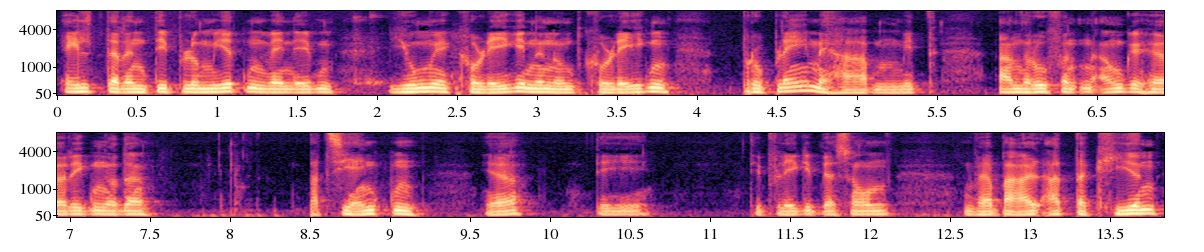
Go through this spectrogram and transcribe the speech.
älteren Diplomierten, wenn eben junge Kolleginnen und Kollegen Probleme haben mit anrufenden Angehörigen oder Patienten, ja, die die Pflegeperson verbal attackieren.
